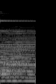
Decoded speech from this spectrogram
Yeah.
